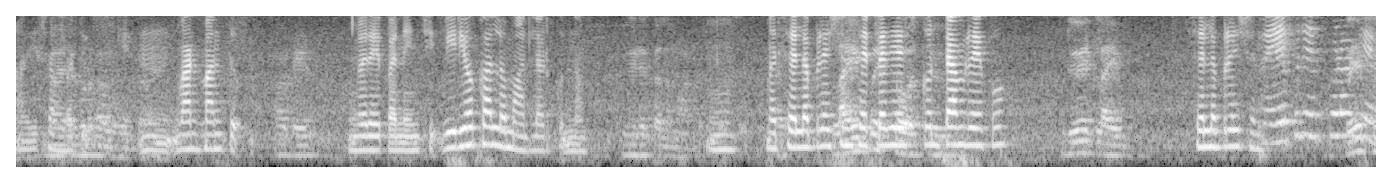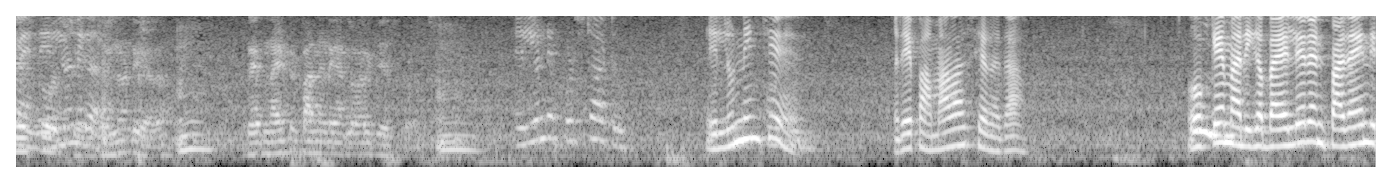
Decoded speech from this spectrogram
అది సంగతి. One month. రేపటి నుంచి వీడియో కాల్లో మాట్లాడుకుందాం. మరి సెలబ్రేషన్స్ Live ఎట్లా. చేసుకుంటాం రేపు? Duet live celebrations. రేపు చేసుకోవడానికి రేపు ఏమైంది? చేసుకోవచ్చు. ఎల్లుండి కదా. ఎల్లుండి కదా. రేపు నైట్ పన్నెండు గంటల వరకు చేసుకోవచ్చు. ఎల్లుండి ఎప్పుడు స్టార్ట్? ఎల్లుండి నుంచే? రేపు అమావాస్య కదా. ఓకే మరి ఇక బయలుదేరండి. పదైంది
